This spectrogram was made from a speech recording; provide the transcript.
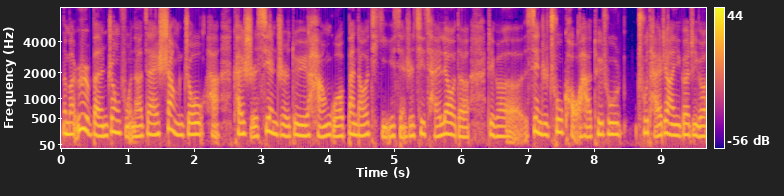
那么日本政府呢，在上周哈开始限制对于韩国半导体显示器材料的这个限制出口哈，推出。出台这样一个这个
